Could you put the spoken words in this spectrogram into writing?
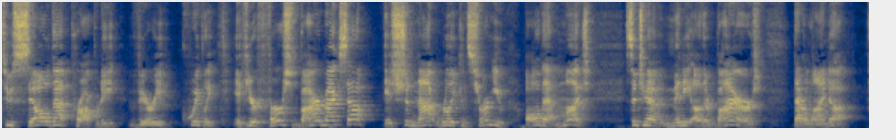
to sell that property very quickly. If your first buyer backs out, it should not really concern you all that much since you have many other buyers that are lined up.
